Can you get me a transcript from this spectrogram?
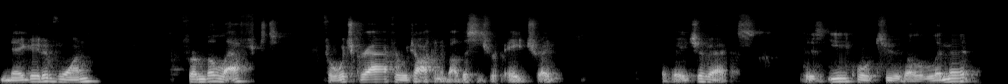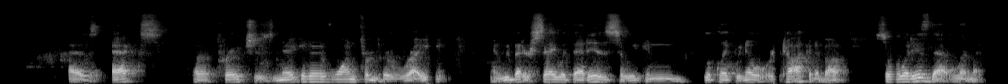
negative one from the left. For which graph are we talking about? This is for h, right? Of h of x is equal to the limit as x approaches negative one from the right and we better say what that is so we can look like we know what we're talking about. So, what is that limit?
